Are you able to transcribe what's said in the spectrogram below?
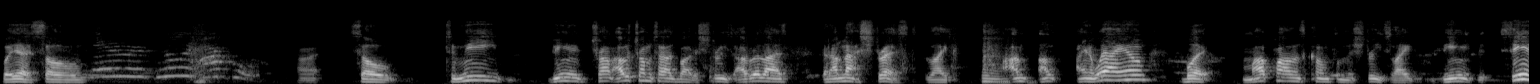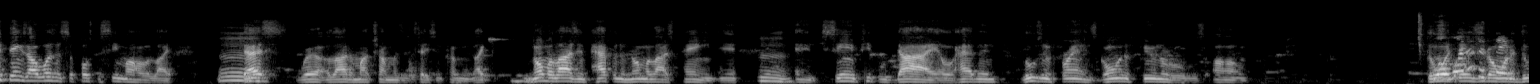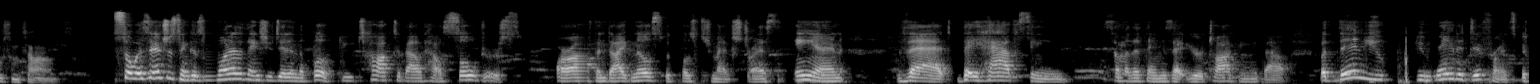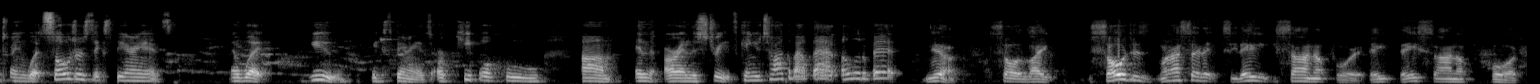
But yeah, so there's no apple. All right, so to me, being trauma, I was traumatized by the streets. I realized that I'm not stressed. Like mm. I'm, I'm in a way I am, but my problems come from the streets. Like being seeing things I wasn't supposed to see my whole life. Mm. That's where a lot of my traumatization comes in, like normalizing, having to normalize pain and mm. and seeing people die or having losing friends, going to funerals, um, doing well, things you don't want to do sometimes. So it's interesting because one of the things you did in the book, you talked about how soldiers are often diagnosed with post-traumatic stress and that they have seen some of the things that you're talking about. But then you you made a difference between what soldiers experience and what you experience, or people who um in are in the streets. Can you talk about that a little bit? Yeah. So like soldiers, when I say that, see, they sign up for it. They they sign up for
